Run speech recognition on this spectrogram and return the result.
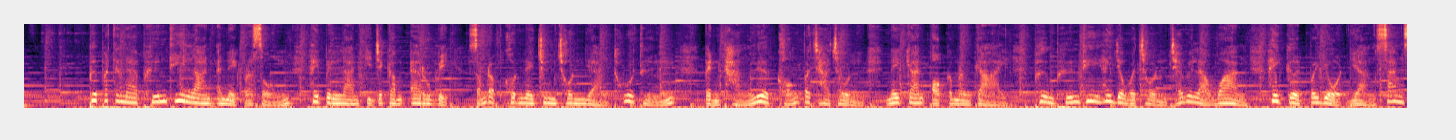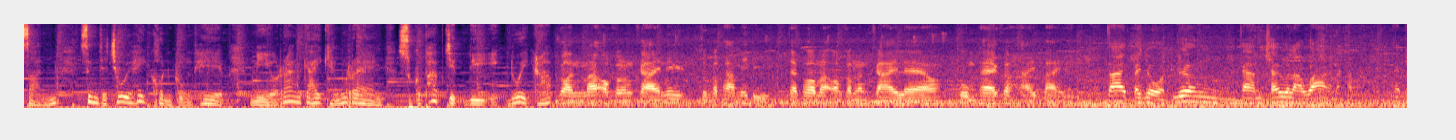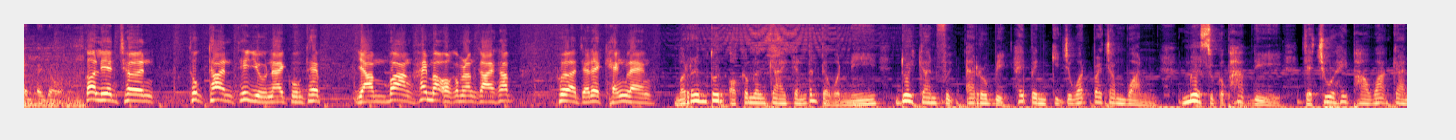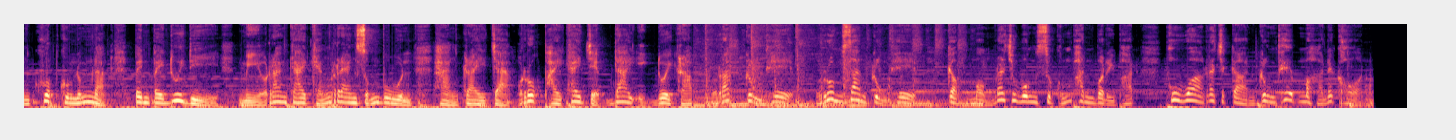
พื่อพัฒนาพื้นที่ลานอเนกประสงค์ ให้เป็นลานกิจกรรมแอโรบิกสำหรับคนในชุมชนอย่างทั่วถึง เป็นทางเลือกของประชาชนในการออกกำลังกาย เพิ่มพื้นที่ให้เยาวชนใช้เวลาว่าง ให้เกิดประโยชน์อย่างสร้างสรรค์ ซึ่งจะช่วยให้คนกรุงเทพ มีร่างกายแข็งแรง สุขภาพจิตดีอีกด้วยครับ ก่อนมาออกกำลังกายนี่สุขภาพไม่ดี แต่พอมาออกกำลังกายแล้วภูมิแพ้ก็หายไป ได้ประโยชน์เรื่องการใช้เวลาว่างนะครับให้เป็นประโยชน์ ก็เรียนเชิญ ทุกท่านที่อยู่ในกรุงเทพยามว่างให้มาออกกำลังกายครับ เพื่อจะได้แข็งแรง มาเริ่มต้นออกกำลังกายกันตั้งแต่วันนี้ ด้วยการฝึกแอโรบิกให้เป็นกิจวัตรประจำวัน เมื่อสุขภาพดีจะช่วยให้ภาวะการควบคุมน้ำหนักเป็นไปด้วยดี มีร่างกายแข็งแรงสมบูรณ์ ห่างไกลจากโรคภัยไข้เจ็บได้อีกด้วยครับ รักกรุงเทพ ร่วมสร้างกรุงเทพ กับหม่อมราชวงศ์สุขุมพันธ์บริพัตรผู้ว่าราชการกรุงเทพมหานคร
